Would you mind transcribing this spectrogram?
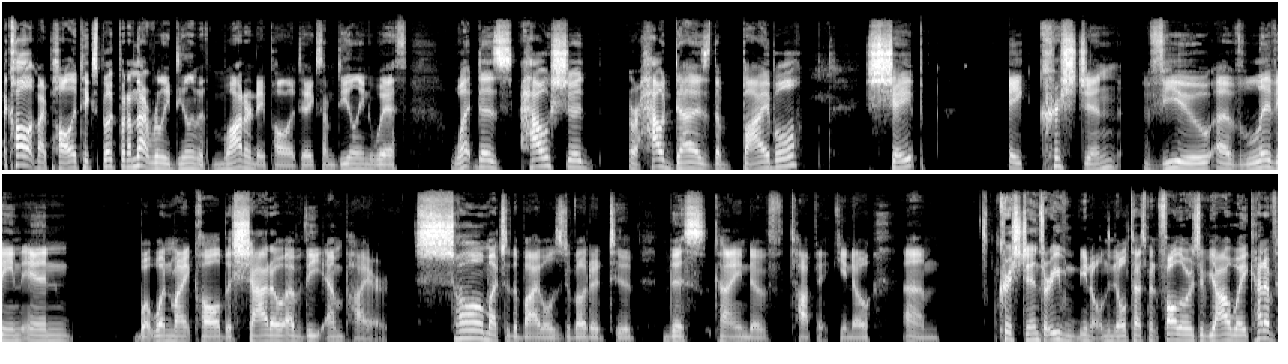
I call it my politics book, but I'm not really dealing with modern day politics. I'm dealing with what does, how should, or how does the Bible shape a Christian view of living in what one might call the shadow of the empire? So much of the Bible is devoted to this kind of topic. You know, um, Christians or even, you know, in the Old Testament followers of Yahweh kind of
